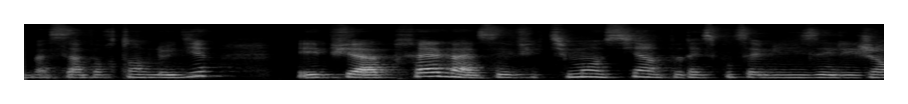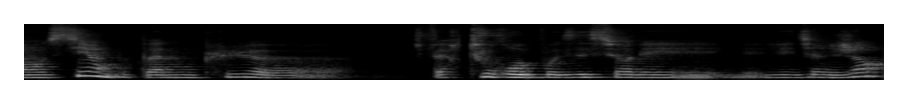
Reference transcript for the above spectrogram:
bah, c'est important de le dire. Et puis après, bah, c'est effectivement aussi un peu responsabiliser les gens aussi. On peut pas non plus faire tout reposer sur les, dirigeants.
